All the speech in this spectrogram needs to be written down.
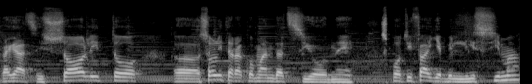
ragazzi, solito... Uh, solita raccomandazione Spotify è bellissima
